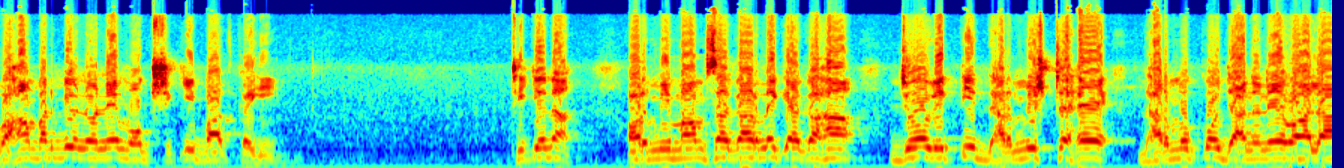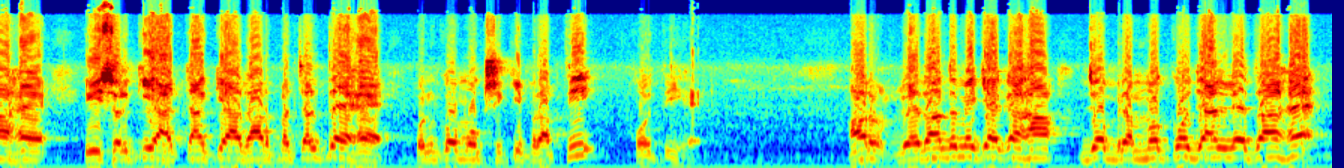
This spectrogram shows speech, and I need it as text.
वहाँ पर भी उन्होंने मोक्ष की बात कही। ठीक है ना? और मीमांसाकार ने क्या कहा? जो व्यक्ति धर्मिष्ठ है धर्म को जानने वाला है ईश्वर की आज्ञा के आधार पर चलते हैं उनको मोक्ष की प्राप्ति होती है। और वेदांत में क्या कहा? जो ब्रह्म को जान लेता है,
